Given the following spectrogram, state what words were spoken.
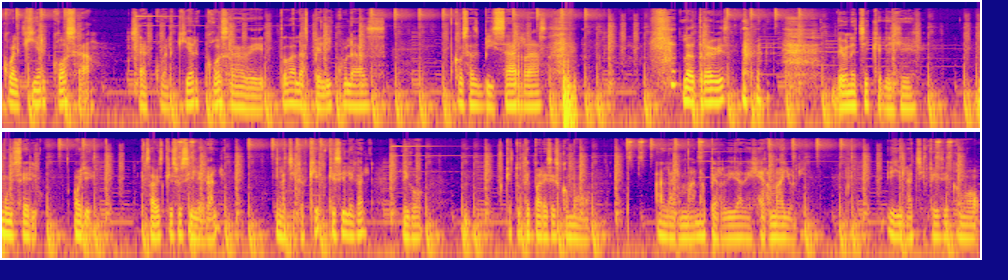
cualquier cosa o sea, cualquier cosa de todas las películas, cosas bizarras. La otra vez veo una chica y le dije, muy serio, oye, ¿sabes que eso es ilegal? Y la chica, ¿qué? ¿Qué es ilegal? Digo, que tú te pareces como a la hermana perdida de Hermione. Y la chica dice como,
